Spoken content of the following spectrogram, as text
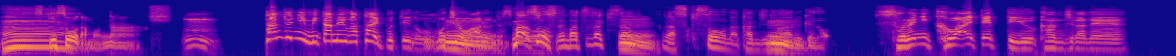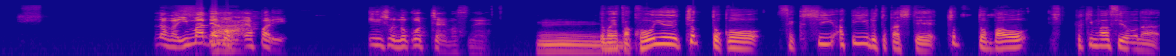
好きそうだもんな。うん。単純に見た目がタイプっていうのももちろんあるんですけど、まあそうですね。松崎さんが好きそうな感じではあるけど。それに加えてっていう感じがね、なんか今でもやっぱり印象残っちゃいますね。うん。でもやっぱこういうちょっとこう、セクシーアピールとかして、ちょっと場を引っかき回すような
